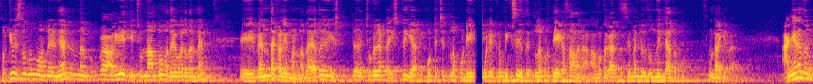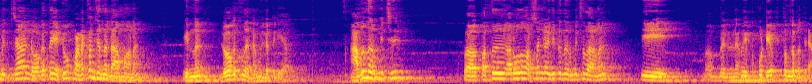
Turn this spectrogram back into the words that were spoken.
സുർക്കി മിശ്രിതം എന്ന് പറഞ്ഞു കഴിഞ്ഞാൽ നമുക്ക് അറിയായിരിക്കും ചുണ്ണാമ്പും അതേപോലെ തന്നെ ഈ വെന്ത കളിമണ്ണ് അതായത് ഇഷ്ട ചുടുകട്ട ഇഷ്ടിക പൊട്ടിച്ചിട്ടുള്ള പൊടിയും കൂടിയൊക്കെ മിക്സ് ചെയ്തിട്ടുള്ള പ്രത്യേക സാധനമാണ്. അന്നത്തെ കാലത്ത് സിമെന്റ് ഇതൊന്നും ഇല്ലാത്തപ്പോൾ ഉണ്ടാക്കിയതാണ്. അങ്ങനെ നിർമ്മിച്ച ലോകത്തെ ഏറ്റവും പഴക്കം ചെന്ന ഡാമാണ് ഇന്ന് ലോകത്ത് തന്നെ മുല്ലപ്പെരിയാർ. അത് നിർമ്മിച്ച് പത്ത് അറുപത് വർഷം കഴിഞ്ഞിട്ട് നിർമ്മിച്ചതാണ് ഈ പിന്നെ പൊട്ടിയ തുങ്കഭദ്ര.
